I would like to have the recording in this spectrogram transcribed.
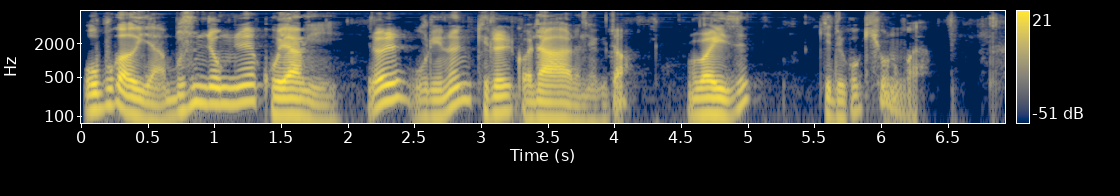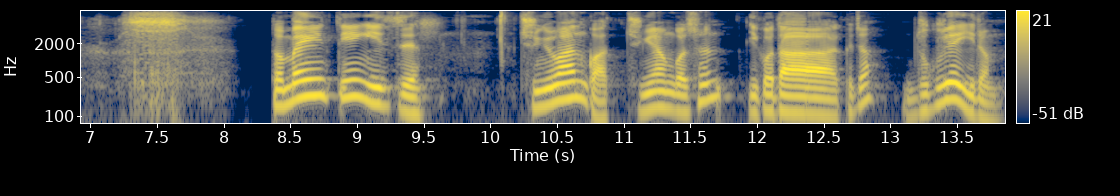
오브가 의야. 무슨 종류의 고양이를 우리는 기를 거냐는 얘기죠. raise 기르고 키우는 거야. The main thing is 중요한 것. 중요한 것은 이거다. 그죠? 누구의 이름.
